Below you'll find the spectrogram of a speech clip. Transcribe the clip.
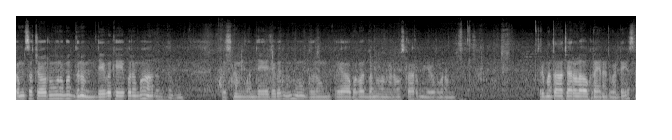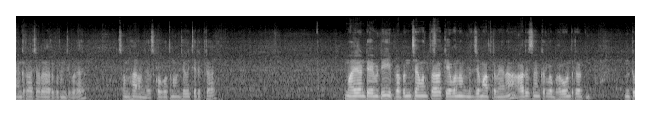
కంసచానూరమర్దనం దేవకే పరమానందం కృష్ణం వందే జగద్గురుం ప్రియా భగవద్బంధువులకు నమస్కారం ఈరోజు మనం త్రిమతాచార్యుల ఒకరైనటువంటి శంకరాచార్య గారి గురించి కూడా సంధానం చేసుకోబోతున్నాం. జీవిత చరిత్ర మాయ అంటే ఏమిటి? ఈ ప్రపంచమంతా కేవలం నిజ మాత్రమేనా? ఆదిశంకర్లు భగవంతుడు అంటూ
